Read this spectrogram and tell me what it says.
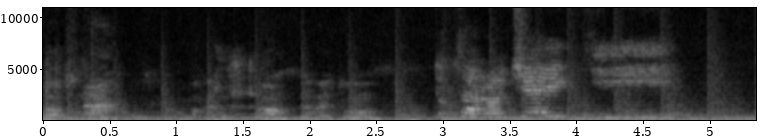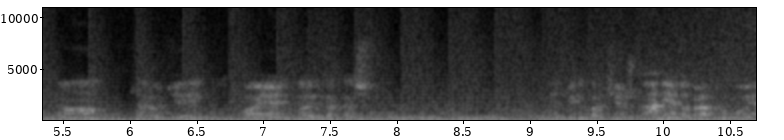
dotnę. Pokaż różyczką, dawaj tu. To czarodziejki. No, czarodziejki. Ojej, to jest jakaś... Będzie chyba ciężko. A nie, dobra, próbuję.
